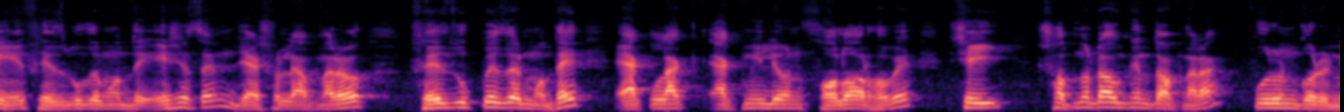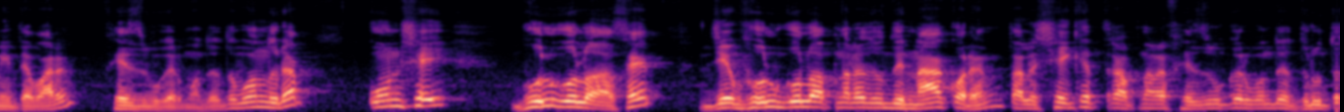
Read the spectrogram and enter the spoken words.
নিয়ে ফেসবুকের মধ্যে এসেছেন, যে আসলে আপনারাও ফেসবুক পেজের মধ্যে এক লাখ, এক মিলিয়ন ফলোয়ার হবে, সেই স্বপ্নটাও কিন্তু আপনারা পূরণ করে নিতে পারেন ফেসবুকের মধ্যে। তো বন্ধুরা, কোন সেই ভুলগুলো আছে। যে ভুলগুলো আপনারা যদি না করেন, তাহলে সেই ক্ষেত্রে আপনারা ফেসবুকের মধ্যে দ্রুত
